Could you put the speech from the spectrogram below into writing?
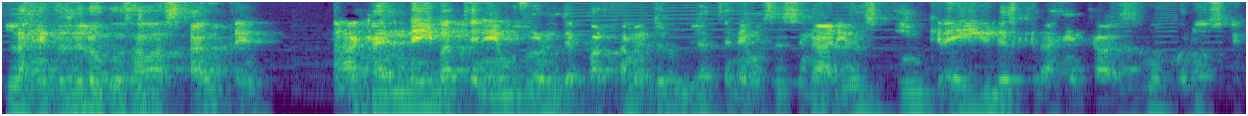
la gente se lo goza bastante. Acá en Neiva tenemos, en el departamento de Luisa tenemos escenarios increíbles que la gente a veces no conoce.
